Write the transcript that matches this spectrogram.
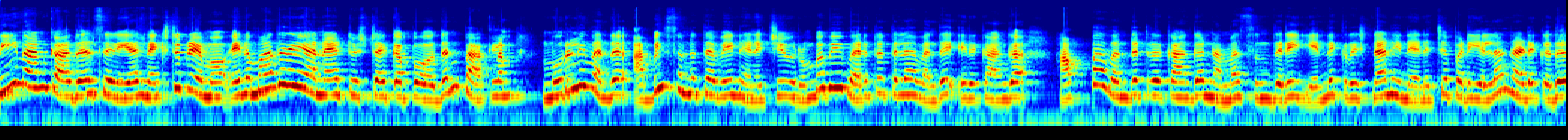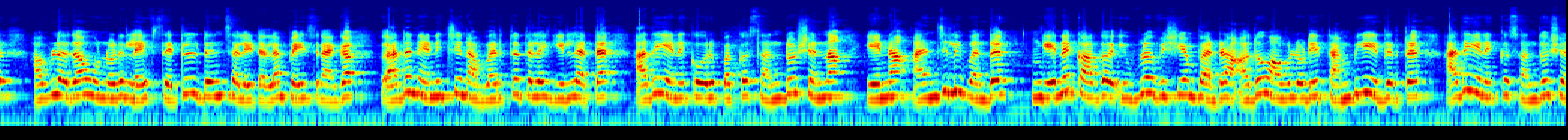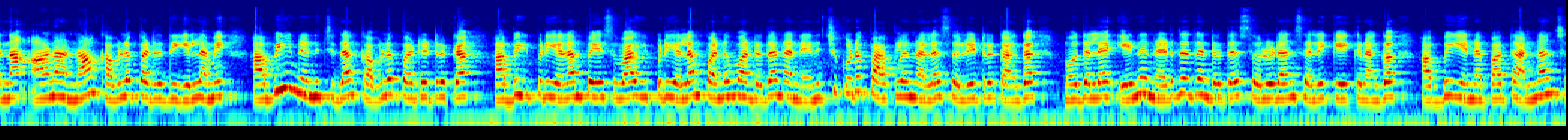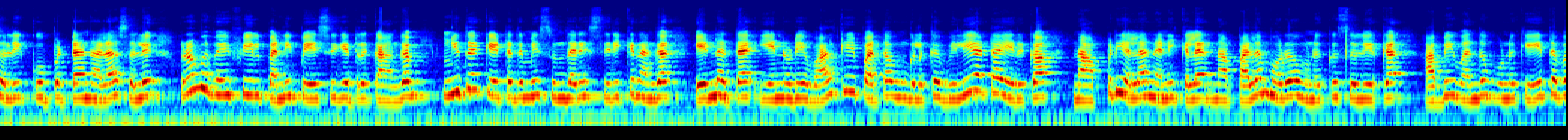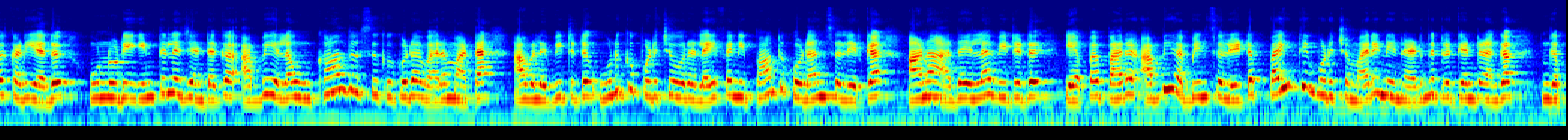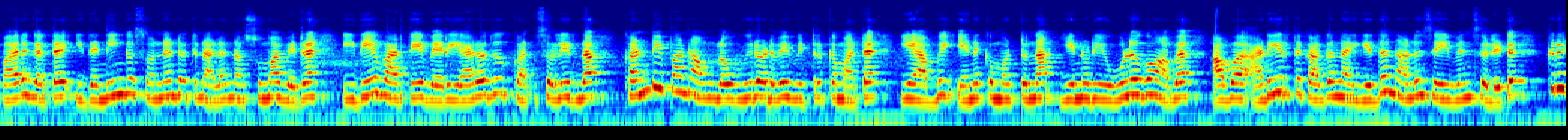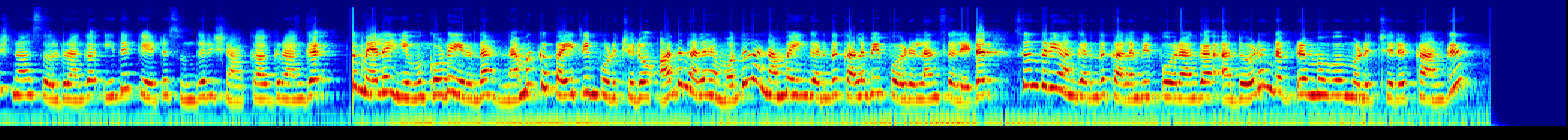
நீ நான் காதல் சீரியல் நெக்ஸ்ட் பிரேமோ? இந்த மாதிரியான ட்விஸ்டக்க போகுதுன்னு பார்க்கலாம். முரளி வந்து அபி சொன்னதவே நினச்சி ரொம்பவே வருத்தத்தில் வந்து இருக்காங்க. அப்பா வந்துட்டு இருக்காங்க. நம்ம சுந்தரி என்ன கிருஷ்ணா நீ நினச்சபடி எல்லாம் நடக்குது. அவ்வளோதான் உன்னோட லைஃப் செட்டில்டுன்னு சொல்லிட்டு எல்லாம் பேசுகிறாங்க அதை நினச்சி நான் வருத்தத்தில் இல்லத்த. அது எனக்கு ஒரு பக்கம் சந்தோஷம்தான். ஏன்னா அஞ்சலி வந்து எனக்காக இவ்வளோ விஷயம் பண்ணுறா அதுவும் அவளுடைய தம்பியை எதிர்த்து. அது எனக்கு சந்தோஷம்தான். ஆனால் நான் கவலைப்படுறது எல்லாமே அபியை நினச்சி தான் கவலைப்பட்டுட்டு இருக்கேன். அபி இப்படி எல்லாம் பேசுவா இப்படி எல்லாம் பண்ணுவான்றதை நான் நினச்சி கூட பார்க்கல நல்லா சொல்லிட்டு இருக்காங்க முதல்ல என்ன நடந்ததுன்றத சொல்லுடான்னு சொல்லி கேட்குறாங்க அபி என்னை பார்த்து அண்ணான்னு சொல்லி கூப்பிட்டா நல்லா சொல்லி ரொம்பவே ஃபீல் பண்ணி பேசிக்கிட்டு இருக்காங்க. இதை கேட்டதுமே சுந்தரி சிரிக்கிறாங்க. என்னத்தை என்னுடைய வாழ்க்கையை பார்த்தா உங்களுக்கு விளையாட்டாக இருக்கா? நான் அப்படியெல்லாம் நினைக்கல. நான் பல முறை உனக்கு சொல்லியிருக்கேன். அபி வந்து உனக்கு ஏத்தவ கிடையாது. உன்னுடைய இன்டெலிஜென்ட்டுக்கு அபி எல்லாம் உன் கால் தூசுக்கு கூட வரமாட்டேன் அவளை விட்டுட்டு உனக்கு பிடிச்ச ஒரு லைஃப்பை நீ பார்த்துக்கூடான்னு சொல்லியிருக்கேன். சொல்லியிருக்க ஆனால் அதையெல்லாம் விட்டுட்டு எப்போ பாரு அபி அப்படின்னு சொல்லிட்டு பைத்தியம் பிடிச்ச மாதிரி நீ நடந்துட்டு இருக்கேன்றாங்க இங்கே பாருங்க அத்தை இதை நீங்கள் சொன்னன்றதுனால நான் சும்மா விடுறேன். இதே வார்த்தையை வேற யாராவது க- சொல்லியிருந்தா கண்டிப்பாக நான் அவங்கள உயிரோடவே விட்டுருக்க மாட்டேன். என் அபி எனக்கு மட்டும்தான். என்னுடைய உலகம் அவ அவ அடையிறதுக்காக நான் எதனாலும் செய்வேன்னு சொல்லிட்டு கிருஷ்ணா சொல்றாங்க. இதை கேட்டு சுந்தரி ஷாக் ஆகுறாங்க. மேலே இவ கூட இருந்தா நமக்கு பைத்தியம் பிடிச்சிடும். அதனால முதல்ல நம்ம இங்க இருந்து கிளம்பி போயிடலாம்னு சொல்லிட்டு சுந்தரி அங்க இருந்து கிளம்பி போறாங்க. அதோட இந்த பிரம்மவை முடிச்சிருக்காங்க.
